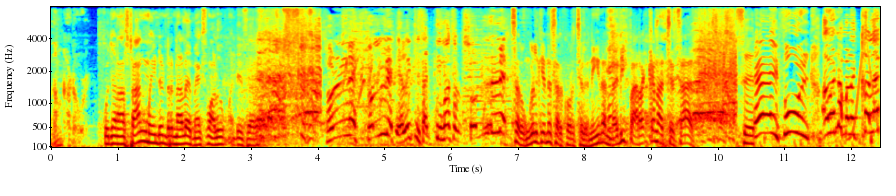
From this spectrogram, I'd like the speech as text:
அதான் கடவுள். கொஞ்சம் நான் ஸ்ட்ராங் மைண்டுன்றனால மேக்ஸிமம் அழுவ மாட்டேன் சார். சொல்லு சொல்லு. எனக்கு சத்தியமா சொல் சொல்லு. சார் உங்களுக்கு என்ன சார் குறைச்சல? நீங்க தான் நடிப்பு அரக்கனாச்சே சார். அவன் நம்மள கலை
